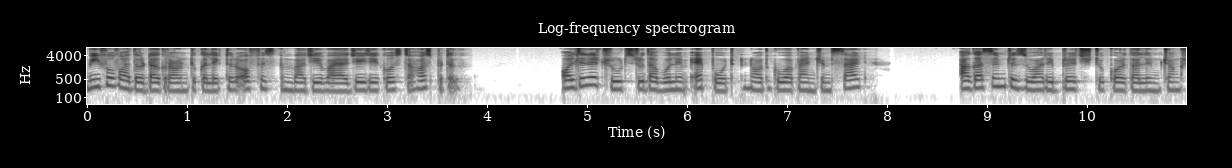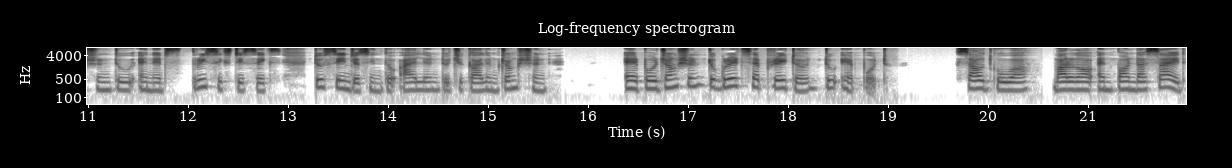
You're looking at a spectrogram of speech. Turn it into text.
V4 Vadoda Ground to Collector Office Ambaji via JJ Costa Hospital. Alternate routes to the Dabolim Airport, North Goa Panjim side, Agasim to Zuari Bridge to Kortalim Junction to NH 366 to St. Jacinto Island to Chikalim Junction, Airport Junction to Grade Separator to Airport. South Goa, Margao and Ponda side,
